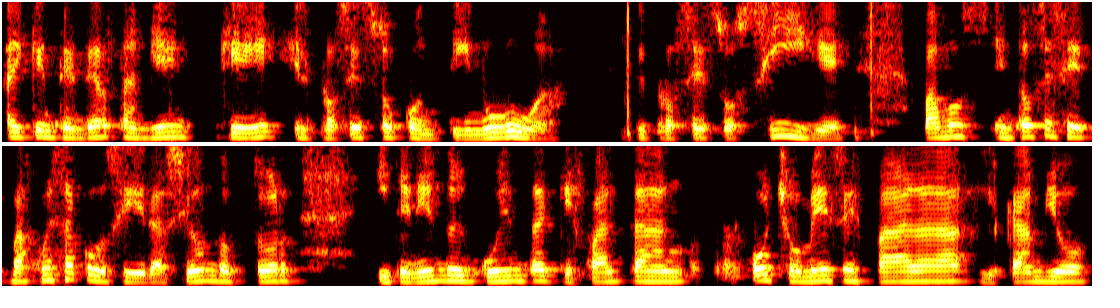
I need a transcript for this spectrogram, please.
hay que entender también que el proceso continúa, el proceso sigue. Vamos, entonces, eh, bajo esa consideración, doctor, y teniendo en cuenta que faltan ocho meses para el cambio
